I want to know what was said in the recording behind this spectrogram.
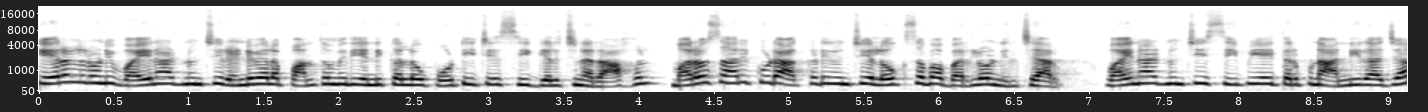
కేరళలోని వయనాడ్ నుంచి రెండు వేల పంతొమ్మిది ఎన్నికల్లో పోటీ చేసి గెలిచిన రాహుల్ మరోసారి కూడా అక్కడి నుంచే లోక్సభ బరిలో నిలిచారు. వయనాడ్ నుంచి సిపిఐ తరపున అన్ని రాజా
